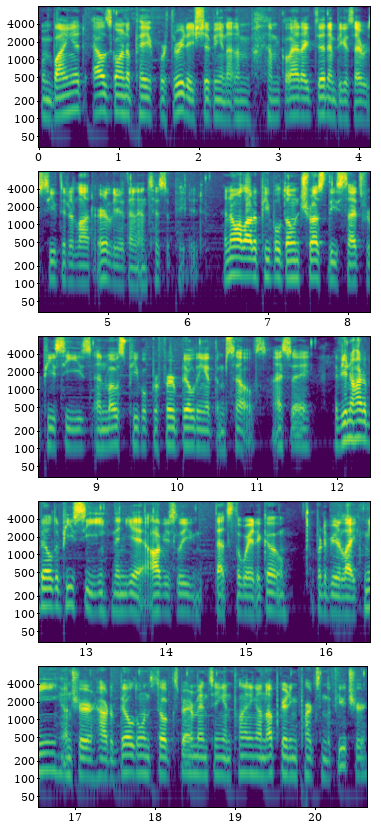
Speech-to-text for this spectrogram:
When buying it I was going to pay for 3 day shipping and I'm, I'm glad I didn't because I received it a lot earlier than anticipated. I know a lot of people don't trust these sites for PCs and most people prefer building it themselves. I say, if you know how to build a PC then yeah obviously that's the way to go. But if you're like me, unsure how to build one, still experimenting and planning on upgrading parts in the future,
